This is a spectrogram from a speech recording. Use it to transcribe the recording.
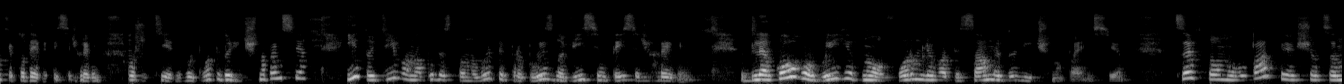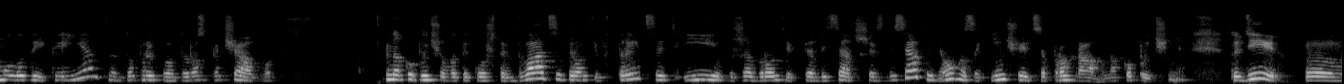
Років, то 9 тисяч гривень пожиттєві виплати, довічна пенсія, і тоді вона буде становити приблизно 8 тисяч гривень. Для кого вигідно оформлювати саме довічну пенсію? Це в тому випадку, якщо це молодий клієнт, до прикладу, розпочав накопичувати кошти в 20 років, в 30 і вже в років 50-60 у нього закінчується програма накопичення. Тоді е,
